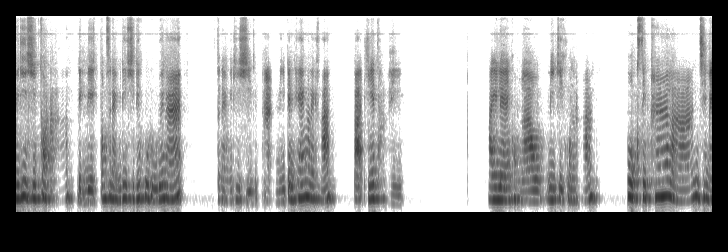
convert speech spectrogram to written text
วิธีคิดก่อนนะคะ เด็กๆ ต้องแสดงวิธีคิดให้ครูดูด้วยนะ แสดงวิธีคิดอะนี้เป็นแท่งอะไรคะประเทศไทยไทยแลนด์ของเรามีกี่คนคะหกสิบห้าล้านใช่ไหม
